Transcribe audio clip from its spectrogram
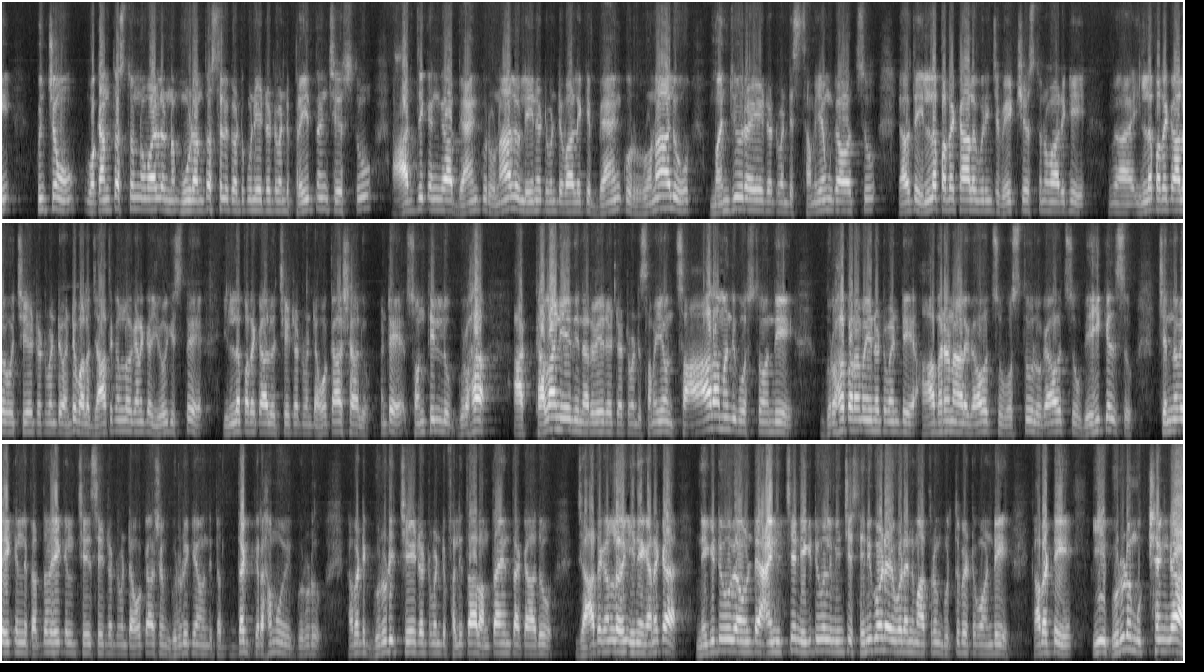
కొంచెం ఒక అంతస్తున్న వాళ్ళు మూడు అంతస్తులు కట్టుకునేటటువంటి ప్రయత్నం చేస్తూ ఆర్థికంగా బ్యాంకు రుణాలు లేనటువంటి వాళ్ళకి బ్యాంకు రుణాలు మంజూరు అయ్యేటటువంటి సమయం కావచ్చు లేకపోతే ఇళ్ళ పథకాల గురించి వెయిట్ చేస్తున్న వారికి ఇళ్ళ పథకాలు వచ్చేటటువంటి అంటే వాళ్ళ జాతకంలో కనుక యోగిస్తే ఇళ్ళ పథకాలు వచ్చేటటువంటి అవకాశాలు అంటే సొంతిల్లు గృహ ఆ కళ అనేది నెరవేరేటటువంటి సమయం చాలా మందికి వస్తోంది. గృహపరమైనటువంటి ఆభరణాలు కావచ్చు వస్తువులు కావచ్చు వెహికల్స్ చిన్న వెహికల్ని పెద్ద వెహికల్ చేసేటటువంటి అవకాశం గురుడికే ఉంది. పెద్ద గ్రహము ఈ గురుడు. కాబట్టి గురుడు ఇచ్చేటటువంటి ఫలితాలు అంతా ఇంత కాదు. జాతకంలో ఈయన గనక నెగిటివ్గా ఉంటే ఆయన ఇచ్చే నెగిటివ్ని మించి శని కూడా ఇవ్వడని మాత్రం గుర్తుపెట్టుకోండి. కాబట్టి ఈ గురుడు ముఖ్యంగా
